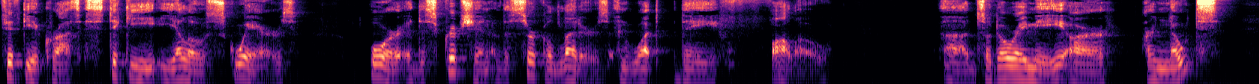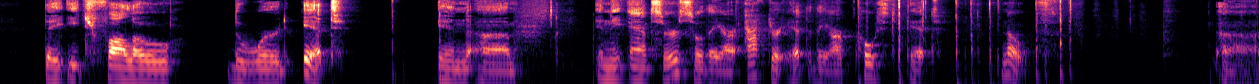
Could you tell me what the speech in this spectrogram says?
50 across, sticky yellow squares. Or a description of the circled letters and what they follow. Uh, so do, re, mi are, are notes they each follow the word it in, um, in the answer, so they are after it, they are post it notes. Uh,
